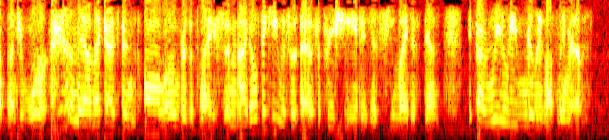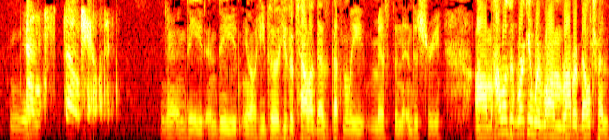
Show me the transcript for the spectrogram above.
a bunch of work. Man, that guy's been all over the place, and I don't think he was as appreciated as he might have been. A really, really lovely man, yeah. and so talented. Yeah, indeed, indeed. You know, he's a he's a talent that's definitely missed in the industry. Um, how was it working with um, Robert Beltran?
